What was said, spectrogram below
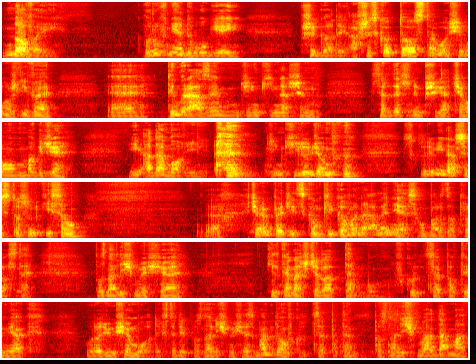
nowej, równie długiej przygody. A wszystko to stało się możliwe e, tym razem dzięki naszym serdecznym przyjaciołom Magdzie i Adamowi. dzięki ludziom, z którymi nasze stosunki są, e, chciałem powiedzieć skomplikowane, ale nie, są bardzo proste. Poznaliśmy się kilkanaście lat temu, wkrótce po tym jak urodził się młody. Wtedy poznaliśmy się z Magdą, wkrótce potem poznaliśmy Adama.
